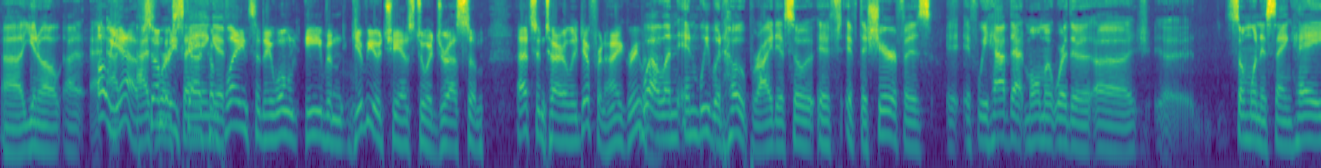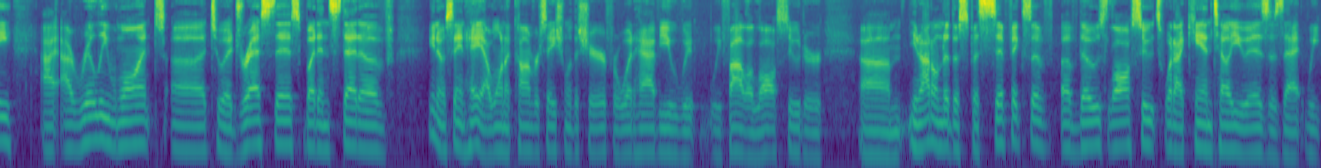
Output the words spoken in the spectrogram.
uh, you know, uh, oh yeah, if somebody's got complaints if, and they won't even give you a chance to address them, that's entirely different. I agree. with Well, that. and and we would hope, right? If so, if if the sheriff is, if we have that moment where the uh, uh, someone is saying, "Hey, I, I really want uh, to address this," but instead of you know, saying, "Hey, I want a conversation with the sheriff" or what have you. We, we file a lawsuit, or um, you know, I don't know the specifics of, of those lawsuits. What I can tell you is is that we,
